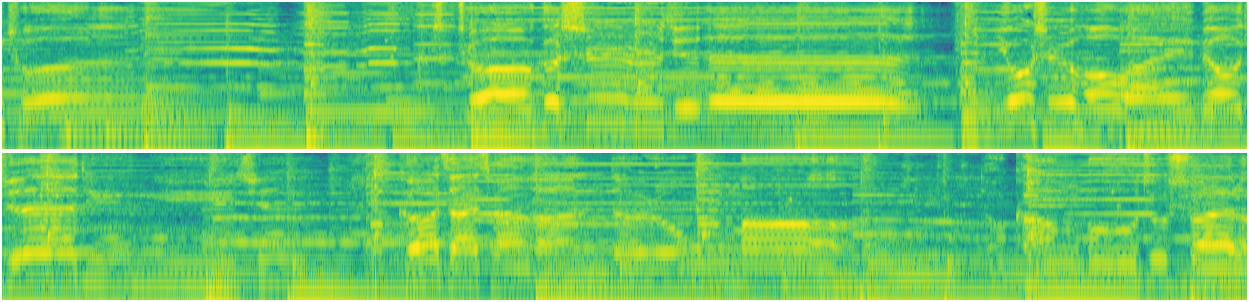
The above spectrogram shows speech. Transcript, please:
青春？可是这个世界，有时候外表决定一切，可再灿烂的容貌都扛不住衰老。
